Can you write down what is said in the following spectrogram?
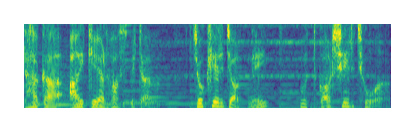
ঢাকা আই কেয়ার হসপিটাল, চোখের যত্নে, উৎকর্ষের ছোঁয়া।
